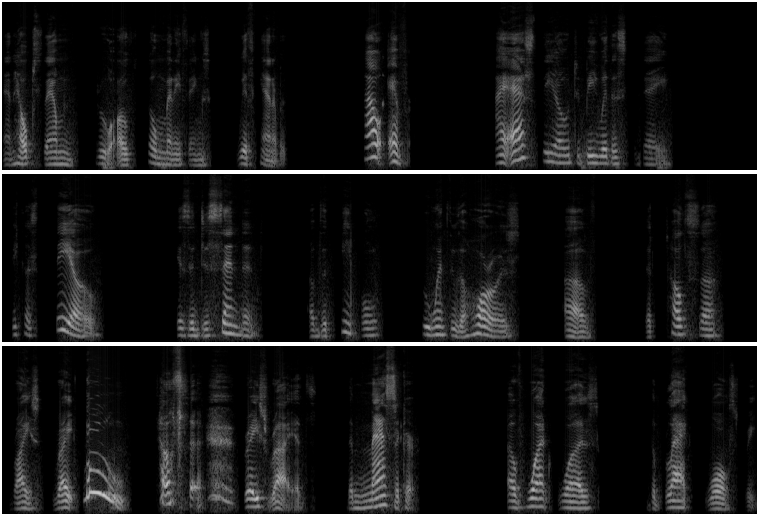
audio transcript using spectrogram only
and helps them through so many things with cannabis. However, I asked Theo to be with us today because Theo is a descendant of the people who went through the horrors of the Tulsa rice, right, Tulsa race riots, the massacre of what was the Black Wall Street.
